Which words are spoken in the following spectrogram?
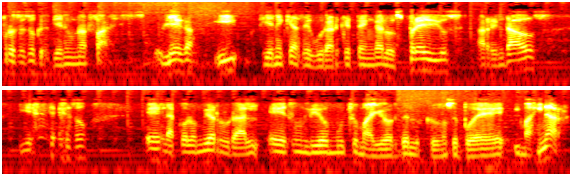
proceso que tiene unas fases. Llega y tiene que asegurar que tenga los predios arrendados y eso en la Colombia rural es un lío mucho mayor de lo que uno se puede imaginar,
